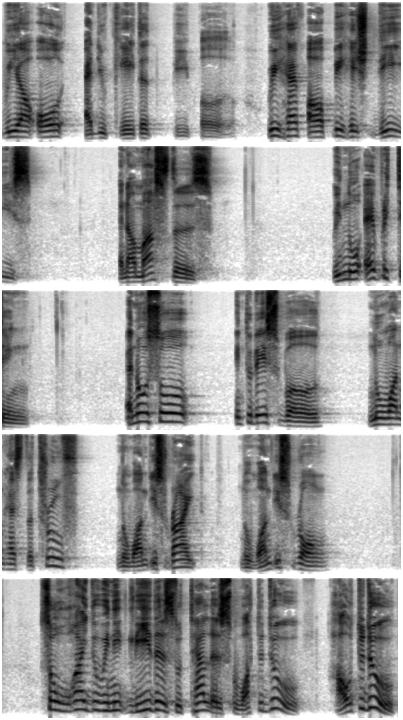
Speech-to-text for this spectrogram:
we are all educated people we have our PhDs and our masters. We know everything. And also, in today's world, no one has the truth, no one is right, no one is wrong. So, why do we need leaders to tell us what to do, how to do?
